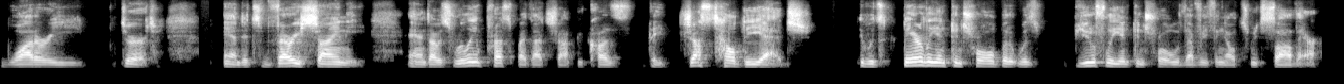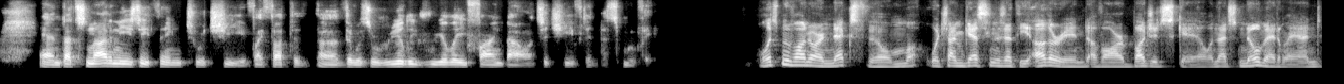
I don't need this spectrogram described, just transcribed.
watery dirt, and it's very shiny. And I was really impressed by that shot because they just held the edge. It was barely in control, but it was beautifully in control with everything else we saw there. And that's not an easy thing to achieve. I thought that uh, there was a really, really fine balance achieved in this movie. Let's move on to our next film, which I'm guessing is at the other end of our budget scale, and that's Nomadland,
